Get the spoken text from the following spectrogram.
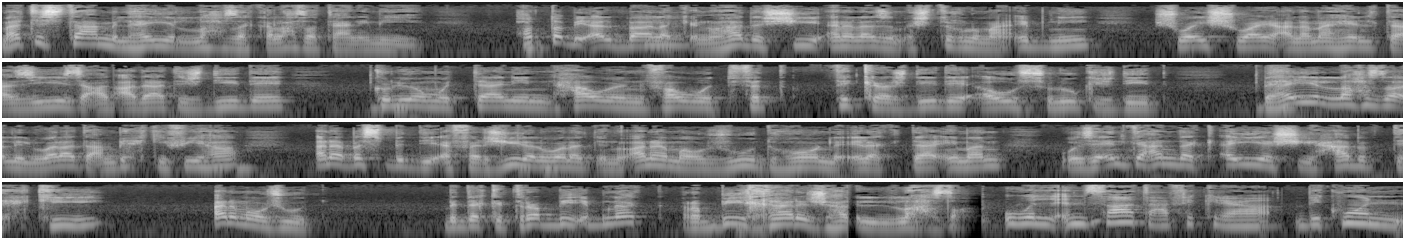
ما تستعمل هي اللحظة كلحظة تعليمية. حطها بقلب بالك إنه هذا الشيء أنا لازم أشتغله مع ابني شوي شوي على مهل تعزيز عادات جديدة. كل يوم والتاني نحاول نفوت فكرة جديدة أو سلوك جديد. بهي اللحظة اللي الولد عم بيحكي فيها أنا بس بدي أفرجيه للولد إنه أنا موجود هون لإلك دائما وإذا أنت عندك أي شيء حابب تحكيه أنا موجود. بدك تربي ابنك ربيه خارج هاللحظة والإنصات على فكرة بيكون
